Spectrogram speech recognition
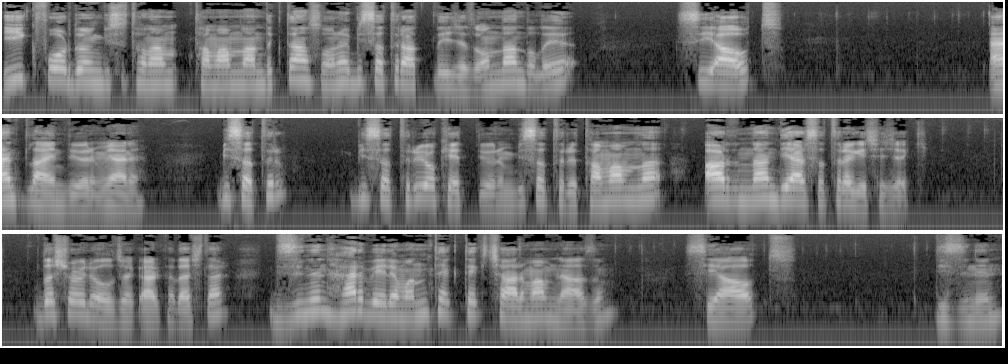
İlk for döngüsü tamam, tamamlandıktan sonra bir satır atlayacağız. Ondan dolayı see out end line diyorum. Yani bir satır bir satırı yok et diyorum. Bir satırı tamamla ardından diğer satıra geçecek. Bu da şöyle olacak arkadaşlar. Dizinin her bir elemanını tek tek çağırmam lazım. See out dizinin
